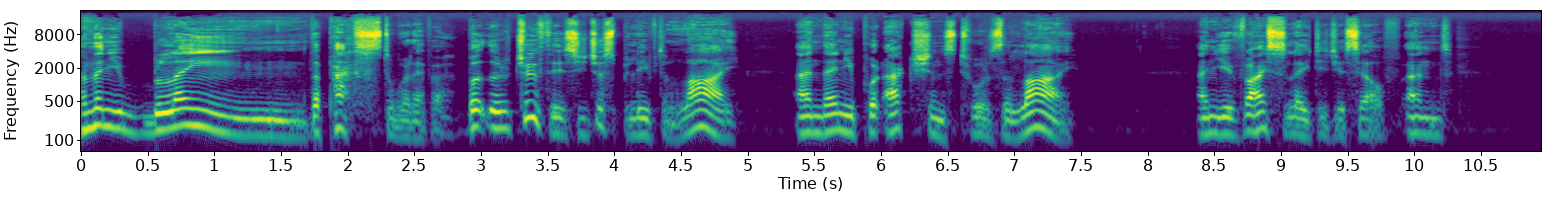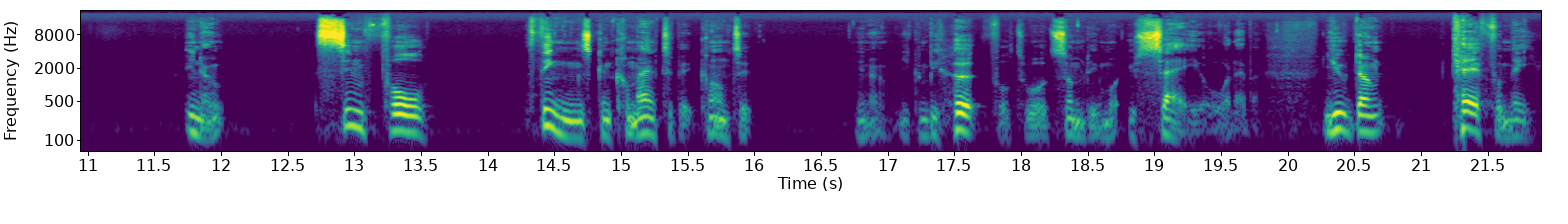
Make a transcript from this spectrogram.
And then you blame the past or whatever. But the truth is, you just believed a lie. And then you put actions towards the lie. And you've isolated yourself. And, you know, sinful things can come out of it, can't it? You know, you can be hurtful towards somebody in what you say or whatever. You don't care for me.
